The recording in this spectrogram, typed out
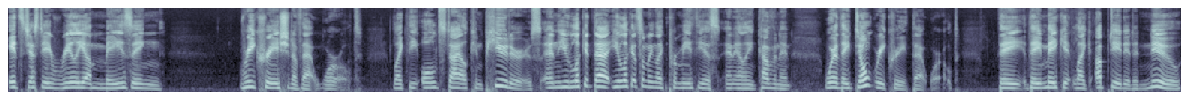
It's just a really amazing recreation of that world. Like the old style computers. And you look at that you look at something like prometheus and alien covenant where they don't recreate that world. They they make it like updated and new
